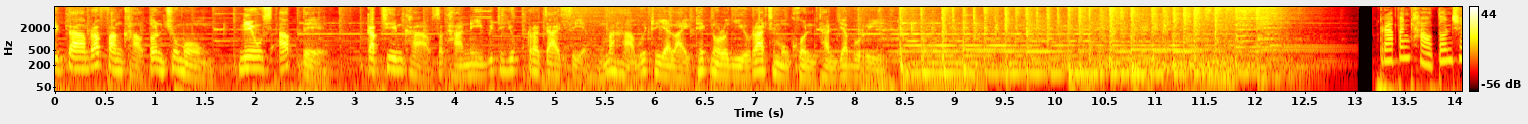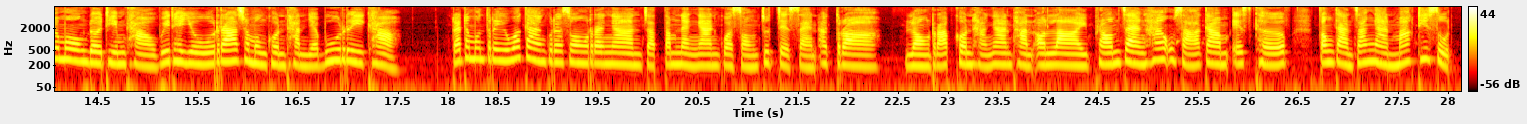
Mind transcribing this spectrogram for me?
ติดตามรับฟังข่าวต้นชั่วโมง News Update กับทีมข่าวสถานีวิทยุกระจายเสียงมมหาวิทยาลัยเทคโนโลยีราชมงคลธัญบุรี รับฟังข่าวต้นชั่วโมงโดยทีมข่าววิทยุราชมงคลธัญบุรีค่ะ รัฐมนตรีว่าการกระทรวงแรงงานจัดตำแหน่งงานกว่า 2.7 แสนอัตรารองรับคนหางานผ่านออนไลน์ พร้อมแจง 5 อุตสาหกรรม S-Curve ต้องการจ้างงานมากที่สุด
